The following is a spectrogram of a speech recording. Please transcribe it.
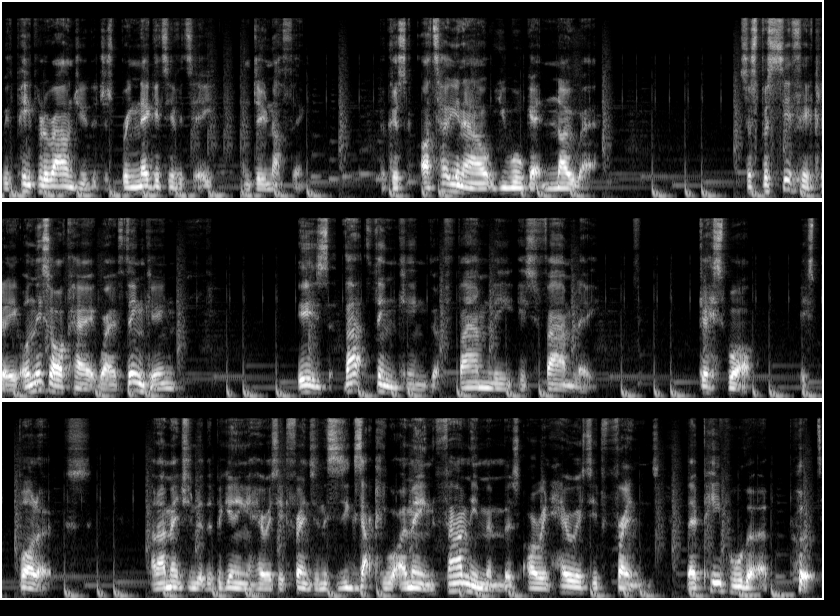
with people around you that just bring negativity and do nothing because i'll tell you now you will get nowhere so specifically on this archaic way of thinking is that thinking that family is family guess what it's bollocks and I mentioned at the beginning inherited friends, and this is exactly what I mean. Family members are inherited friends. They're people that are put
